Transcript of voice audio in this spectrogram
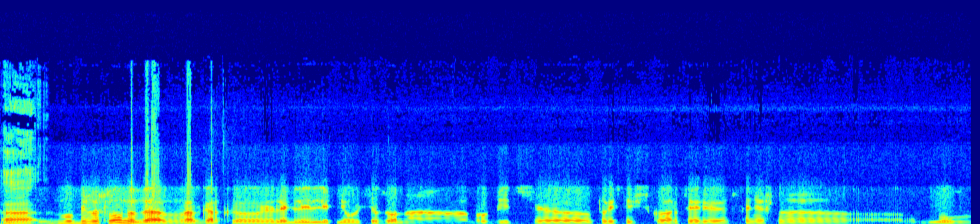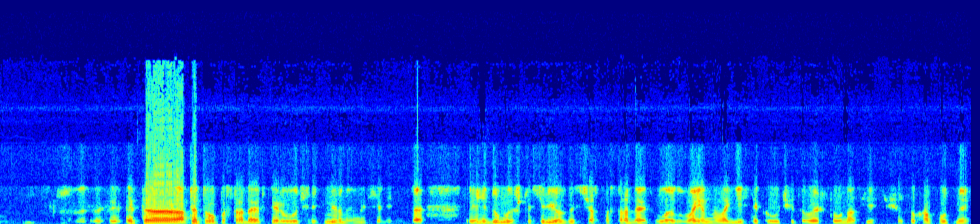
А, ну, безусловно, да, в разгар летнего сезона обрубить э, туристическую артерию, это, конечно, ну, это от этого пострадает в первую очередь мирное население, да. Я не думаю, что серьезно сейчас пострадает военная логистика, учитывая, что у нас есть еще сухопутный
